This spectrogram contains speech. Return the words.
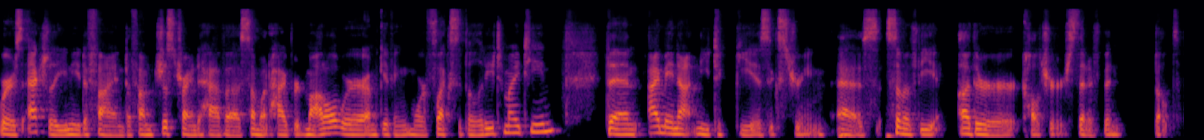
Whereas actually, you need to find if I'm just trying to have a somewhat hybrid model where I'm giving more flexibility to my team, then I may not need to be as extreme as some of the other cultures that have been built.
